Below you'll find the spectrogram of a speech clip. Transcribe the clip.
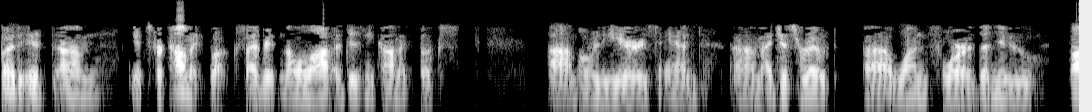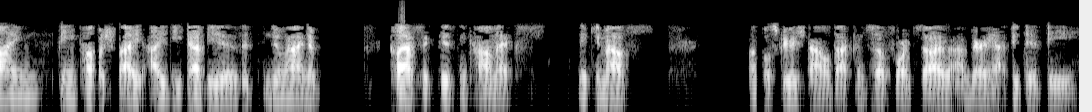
but it um, it's for comic books. I've written a lot of Disney comic books um, over the years, and um, I just wrote uh, one for the new line being published by IDW, the new line of classic Disney comics, Mickey Mouse, Uncle Scrooge, Donald Duck, and so forth. So I, I'm very happy to be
